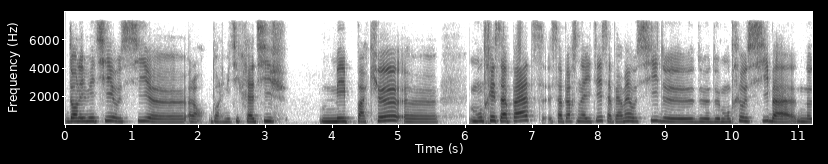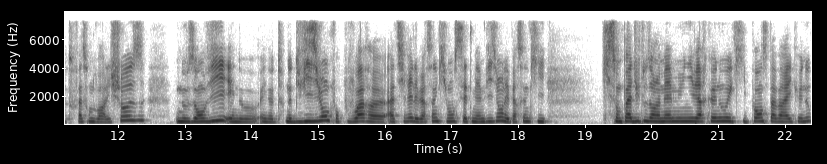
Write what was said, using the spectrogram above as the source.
dans les métiers aussi, euh, alors dans les métiers créatifs, mais pas que, euh, montrer sa patte, sa personnalité, ça permet aussi de, de, de montrer aussi bah, notre façon de voir les choses, nos envies et, notre, notre vision pour pouvoir euh, attirer les personnes qui ont cette même vision, les personnes qui qui sont pas du tout dans le même univers que nous et qui pensent pas pareil que nous,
